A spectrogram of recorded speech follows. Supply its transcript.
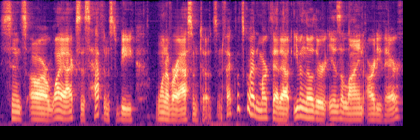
since our y-axis happens to be one of our asymptotes. In fact, let's go ahead and mark that out. Even though there is a line already there,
